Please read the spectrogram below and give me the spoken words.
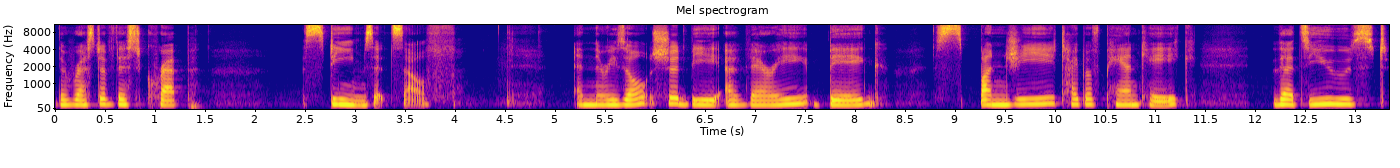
the rest of this crepe steams itself. And the result should be a very big, spongy type of pancake that's used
